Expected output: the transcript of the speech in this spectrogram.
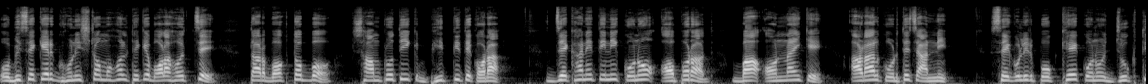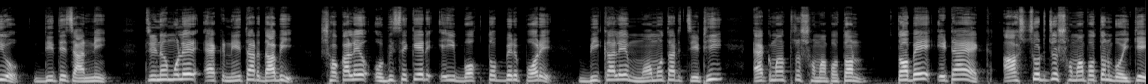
অভিষেকের ঘনিষ্ঠ মহল থেকে বলা হচ্ছে, তার বক্তব্য সাম্প্রতিক ভিত্তিতে করা, যেখানে তিনি কোনো অপরাধ বা অন্যায়কে আড়াল করতে চাননি। সেগুলির পক্ষে কোনো যুক্তিও দিতে চাননি। তৃণমূলের এক নেতার দাবি, সকালে অভিষেকের এই বক্তব্যের পরে বিকালে মমতার চিঠি একমাত্র সমাপতন। তবে এটা এক আশ্চর্য সমাপতন বইকি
